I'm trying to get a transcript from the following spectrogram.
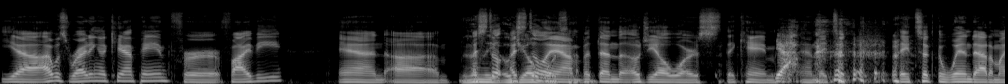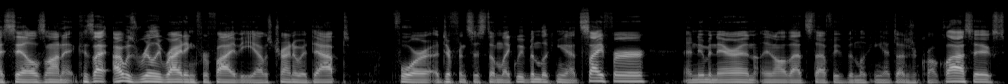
Yeah, I was writing a campaign for 5e and um And I still I still am, happened. but then the OGL wars they came Yeah. and they took they took the wind out of my sails on it cuz I I was really writing for 5e. I was trying to adapt for a different system like we've been looking at Cypher and Numenera and, and all that stuff. We've been looking at Dungeon Crawl Classics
